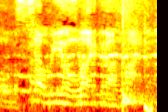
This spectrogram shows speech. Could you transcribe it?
Sell me you like a hot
